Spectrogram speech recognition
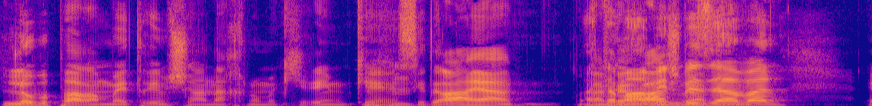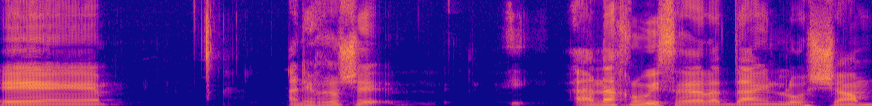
לא בפרמטרים שאנחנו מכירים כסדרה, היה... אתה מאמין בזה אבל? אני חושב שאנחנו בישראל עדיין לא שם,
